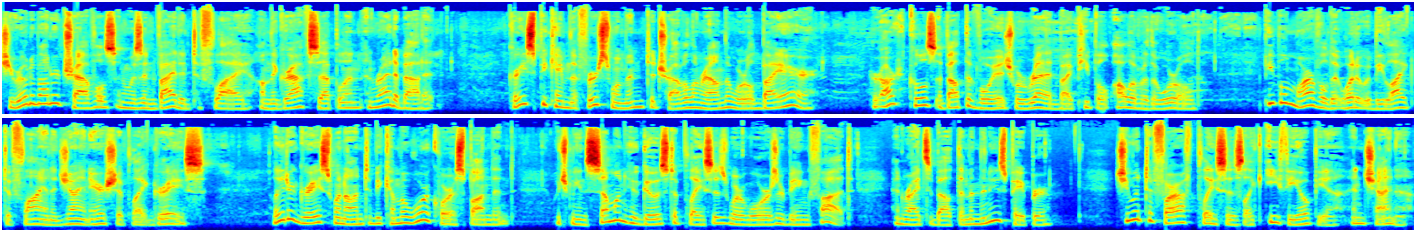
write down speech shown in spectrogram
She wrote about her travels and was invited to fly on the Graf Zeppelin and write about it. Grace became the first woman to travel around the world by air. Her articles about the voyage were read by people all over the world. People marveled at what it would be like to fly in a giant airship like Grace. Later, Grace went on to become a war correspondent, which means someone who goes to places where wars are being fought and writes about them in the newspaper. She went to far off places like Ethiopia and China.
